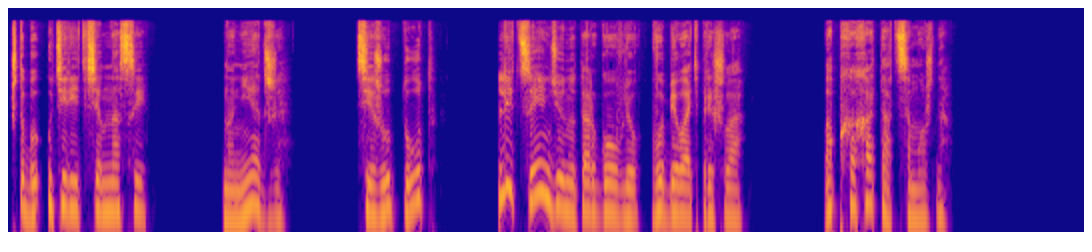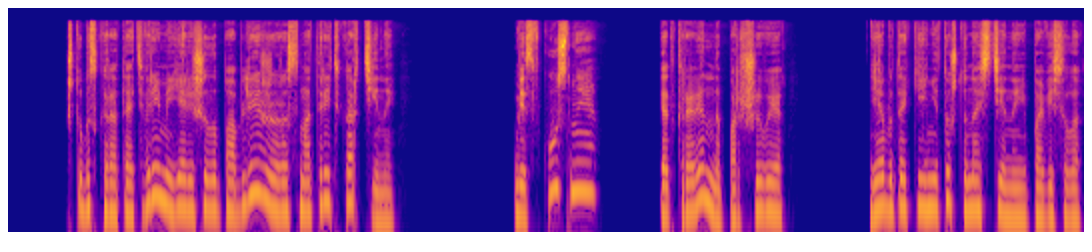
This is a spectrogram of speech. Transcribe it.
чтобы утереть всем носы. Но нет же. Сижу тут, лицензию на торговлю выбивать пришла. Обхохотаться можно. Чтобы скоротать время, я решила поближе рассмотреть картины. Безвкусные и откровенно паршивые. Я бы такие не то что на стены не повесила,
